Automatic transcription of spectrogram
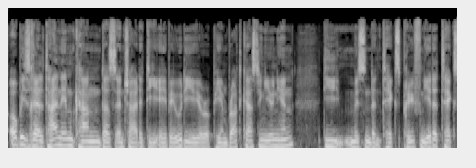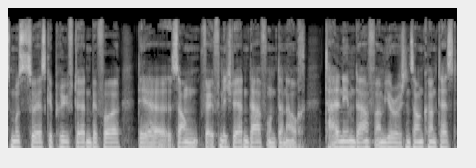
Ob Israel teilnehmen kann, das entscheidet die EBU, die European Broadcasting Union. Die müssen den Text prüfen. Jeder Text muss zuerst geprüft werden, bevor der Song veröffentlicht werden darf und dann auch teilnehmen darf am Eurovision Song Contest.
